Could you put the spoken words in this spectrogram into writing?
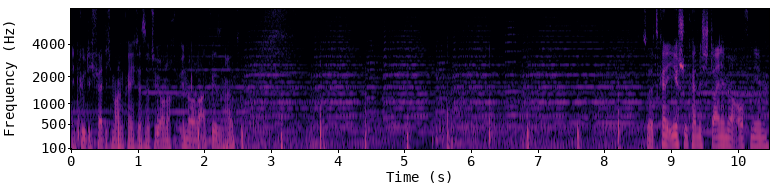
Endgültig fertig machen kann ich das natürlich auch noch in eurer Abwesenheit. So, jetzt kann ich eh schon keine Steine mehr aufnehmen.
